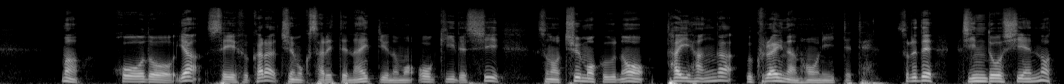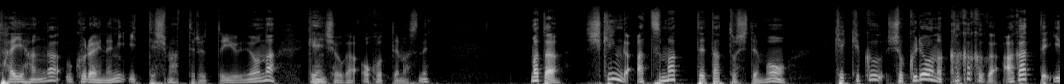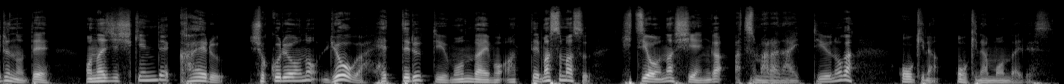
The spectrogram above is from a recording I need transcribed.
まあ、報道や政府から注目されてないっていうのも大きいですし、その注目の大半がウクライナの方に行ってて、それで人道支援の大半がウクライナに行ってしまってるというような現象が起こってますね。また、資金が集まってたとしても、結局食料の価格が上がっているので、同じ資金で買える食料の量が減ってるっていう問題もあって、ますます必要な支援が集まらないっていうのが大きな大きな問題です。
